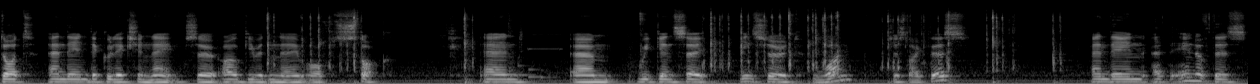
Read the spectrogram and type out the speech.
dot and then the collection name. So I'll give it the name of stock. And um, we can say insert one, just like this. And then at the end of this,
